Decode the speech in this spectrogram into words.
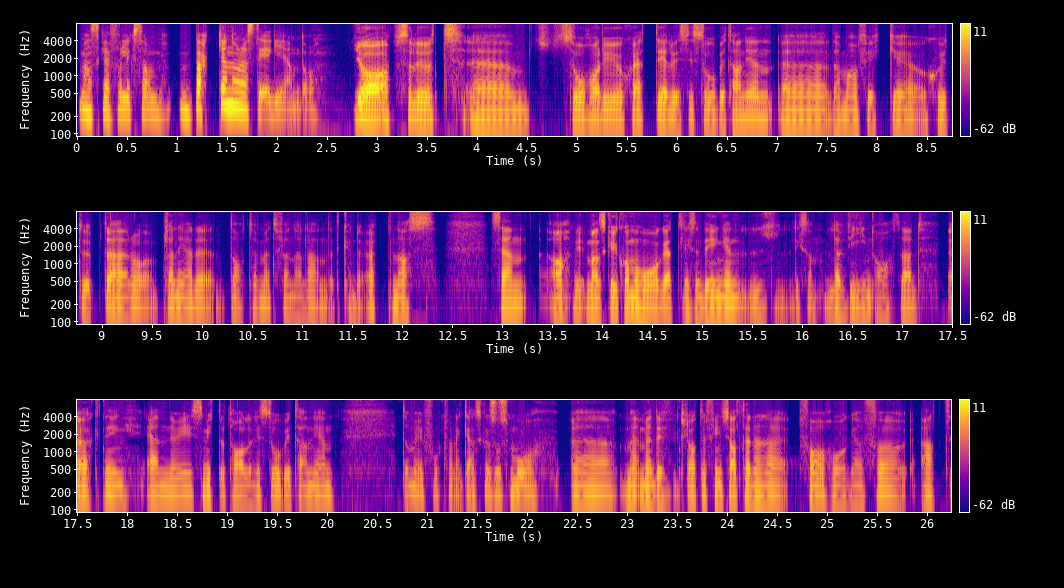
man ska få liksom backa några steg igen då? Ja, absolut. Eh, så har det ju skett delvis i Storbritannien eh, där man fick eh, skjuta upp där och planerade datumet för när landet kunde öppnas. Sen, ja, man ska ju komma ihåg att liksom, det är ingen liksom, lavinartad ökning ännu i smittotalen i Storbritannien. De är fortfarande ganska så små. Uh, men, men, det är klart, det finns ju alltid den här farhågan för att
